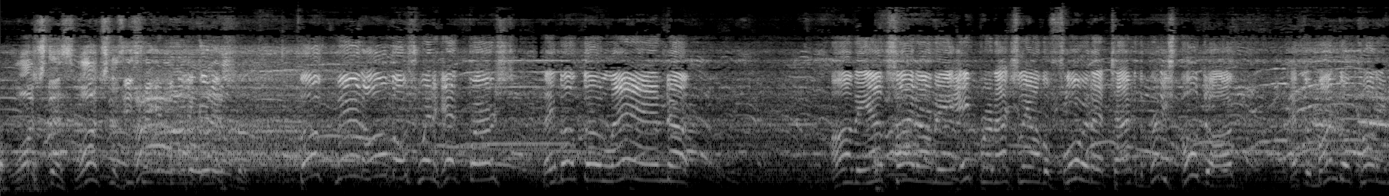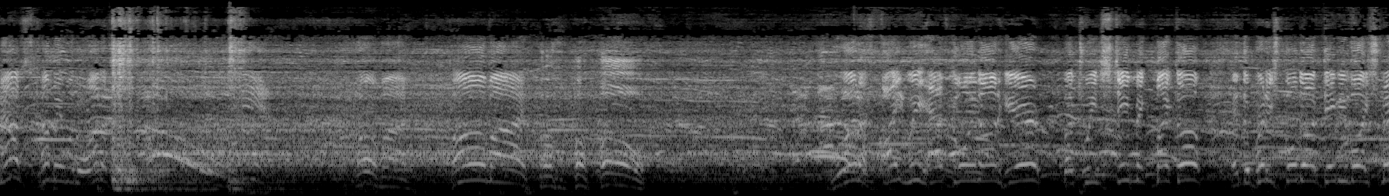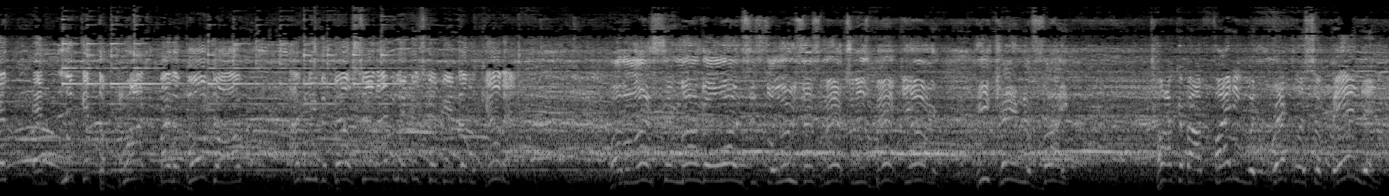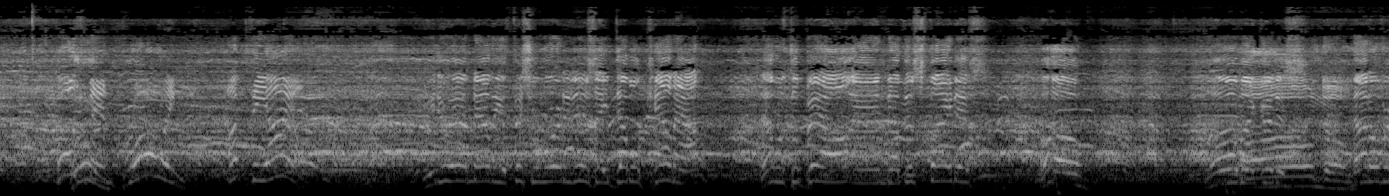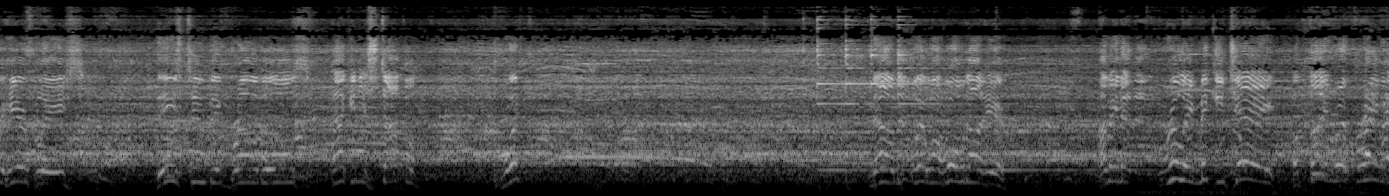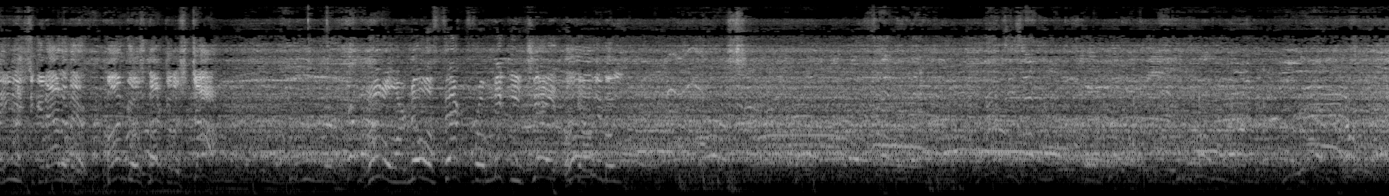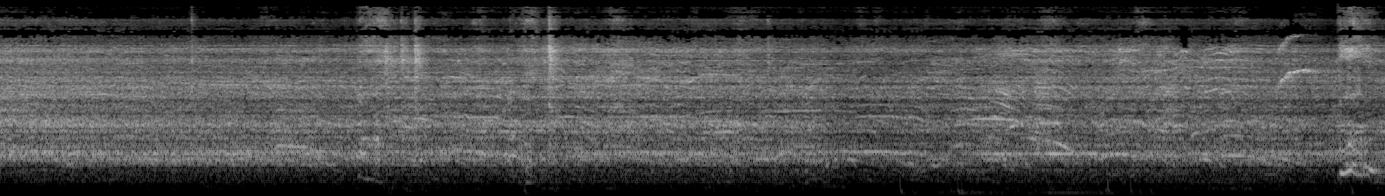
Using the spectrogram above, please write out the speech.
Watch this. Watch this. He's taking Oh, right goodness. over. Both men almost went head first. They both though land uh, on the outside on the apron, actually on the floor that time. And the British Bulldog, after Mongo caught him out, come in with a lot of. Oh, man. Oh, my. Oh, my. Oh, ho, ho. What a fight we have going on here between Steve McMichael and the British Bulldog Davy Boy Smith. And look at the block by the Bulldog. I believe the bell sound. I believe this is going to be a double countout. Well, the last thing Mongo wants is to lose this match in his backyard. He came to fight. Talk about fighting with reckless abandon. Both Boom. men brawling up the aisle. We do have now the official word. It is a double countout. That was the bell, and uh, this fight is. These two big Brahma bulls. How can you stop them? What? No, no, wait, well, hold on here. I mean, uh, really, Mickey Jay, a fine referee, but he needs to get out of there. Mongo's not going to stop. Little or no effect from Mickey Jay. Look Oh, out. Whoa!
